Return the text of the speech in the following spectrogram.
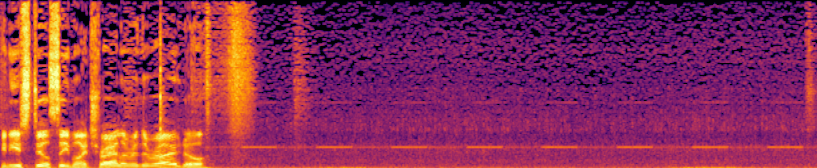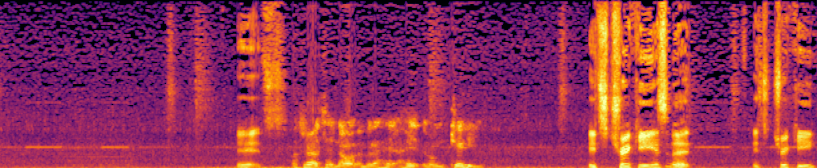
Can you still see my trailer in the road or? It's. I tried to ignore them, but I hit, I hit the wrong key. It's tricky, isn't it? It's tricky.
